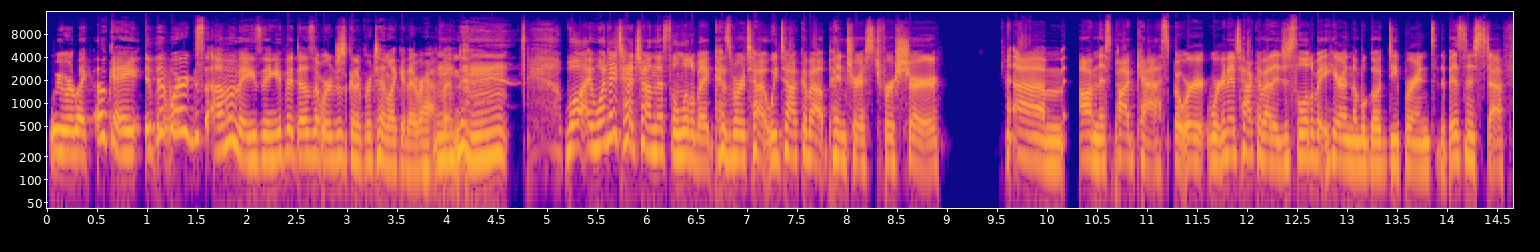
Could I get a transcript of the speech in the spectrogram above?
We were like, okay, if it works, I'm amazing. If it doesn't, we're just going to pretend like it never happened. Mm-hmm. Well, I want to touch on this a little bit because we're ta- we talk about Pinterest for sure um, on this podcast, but we're we're going to talk about it just a little bit here, and then we'll go deeper into the business stuff.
